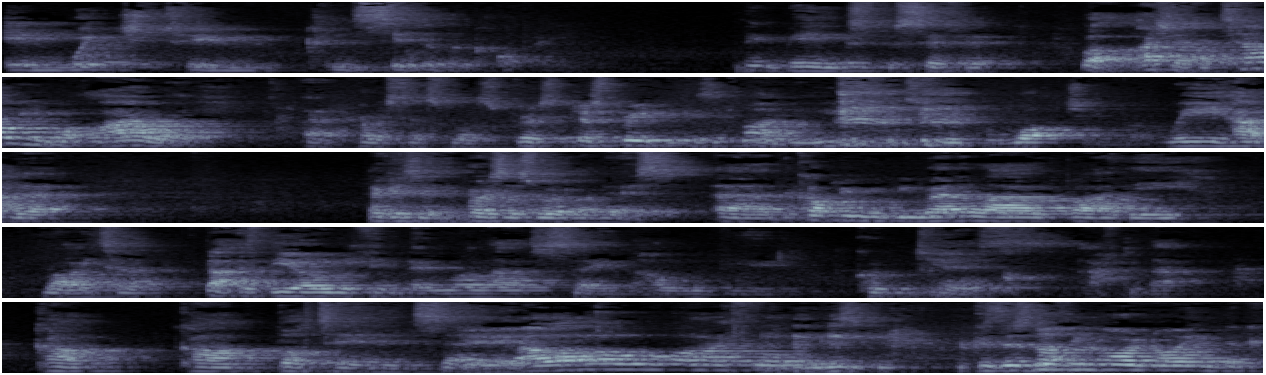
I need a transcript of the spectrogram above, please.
in which to consider the copy. I think being specific. Well, actually, I'll tell you what our uh, process was just, just briefly because it might be useful to people watching. But we had a, like I said, the process worked like this: uh, the copy would be read aloud by the writer. That is the only thing they were allowed to say in the whole review. Couldn't talk Yes. after that. Can't can't butt in and say, Yeah. "Oh, I thought this," because there's nothing more annoying than a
